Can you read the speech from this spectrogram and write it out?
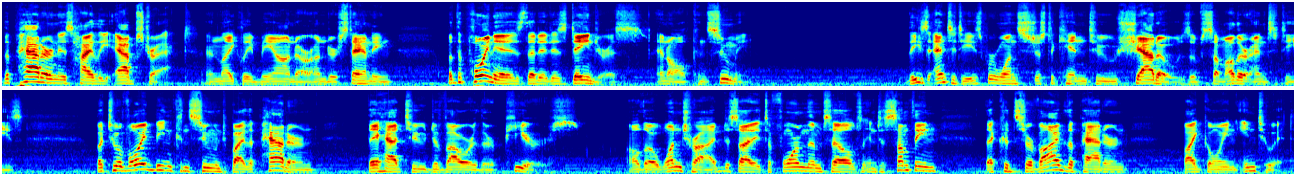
The pattern is highly abstract and likely beyond our understanding, but the point is that it is dangerous and all consuming. These entities were once just akin to shadows of some other entities, but to avoid being consumed by the pattern, they had to devour their peers. Although one tribe decided to form themselves into something that could survive the pattern by going into it.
